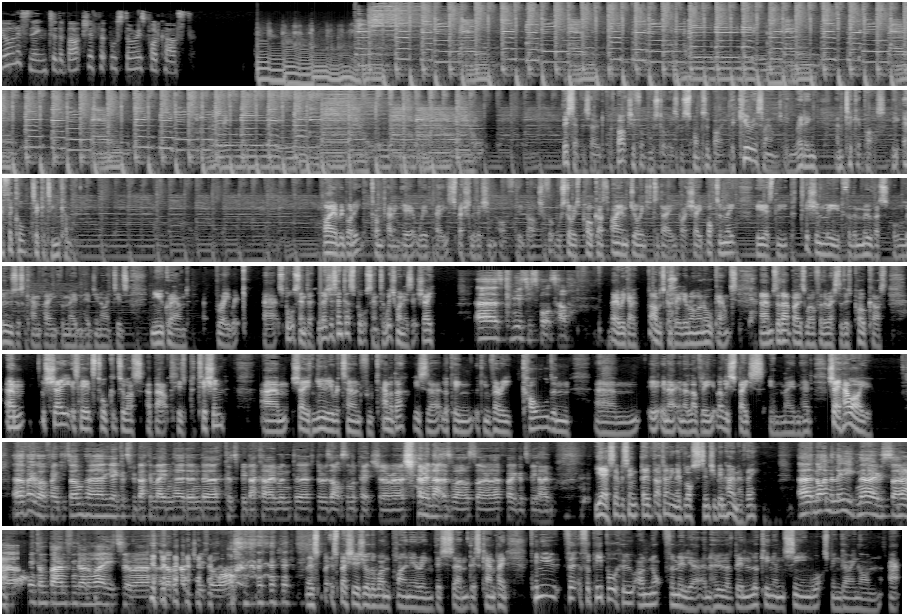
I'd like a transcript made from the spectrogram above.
You're listening to the Berkshire Football Stories podcast. This episode of Berkshire Football Stories was sponsored by The Curious Lounge in Reading and Ticket Pass, the ethical ticketing company. Hi, everybody. Tom Canning here with a special edition of the Berkshire Football Stories podcast. I am joined today by Shay Bottomley. He is the petition lead for the Move Us or Lose Us campaign for Maidenhead United's new ground at Braywick uh, Sports Centre. Leisure Centre? Sports Centre. Which one is it, Shay? Uh, Community Sports Hub. There we go. I was completely wrong on all counts. Um, so that bodes well for the rest of this podcast. Um, Shay is here to talk to us about his petition. Um, Shay is newly returned from Canada. He's uh, looking looking very cold and um, in a in a lovely lovely space in Maidenhead. Shay, how are you? Uh, very well, thank you, Tom. Uh, yeah, good to be back in Maidenhead and uh, good to be back home. And uh, the results on the pitch are uh, showing that as well. So uh, very good to be home. Yes, ever since they've, I don't think they've lost since you've been home, have they? Uh, not in the league, no. So uh, I think I'm banned from going away to uh, another country for a while. Especially as you're the one pioneering this um, this campaign. Can you, for, for people who are not familiar and who have been looking and seeing what's been going on at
